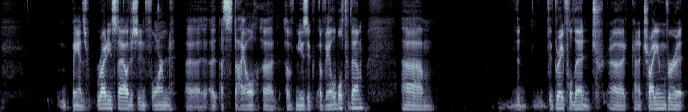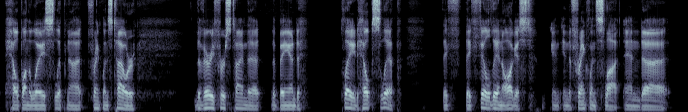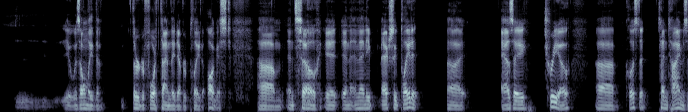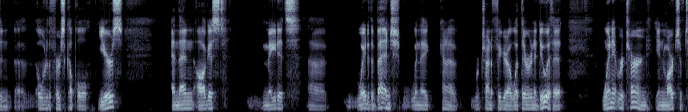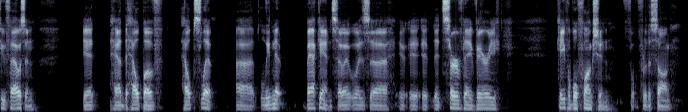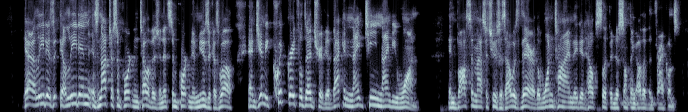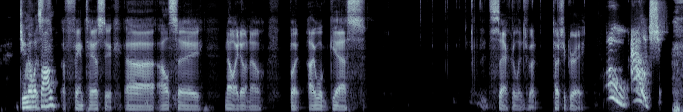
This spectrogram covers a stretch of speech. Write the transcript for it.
band's writing style, just informed uh, a, a style uh, of music available to them. Um, the the Grateful Dead uh, kind of triumvirate, Help on the Way, Slipknot, Franklin's Tower. The very first time that the band played Help Slip, they they filled in August in, in the Franklin slot, and uh, it was only the third or fourth time they'd ever played August, um, and so it and and then he actually played it uh, as a trio uh, close to ten times in uh, over the first couple years, and then August made its uh, way to the bench when they kind of were trying to figure out what they were going to do with it. When it returned in March of 2000, it had the help of Help Slip uh, leading it back in. So it was uh, it, it, it served a very capable function for, for the song. Yeah, a lead is a lead in is not just important in television; it's important in music as well. And Jimmy, quick Grateful Dead trivia: back in 1991, in Boston, Massachusetts, I was there. The one time they did help slip into something other than Franklin's. Do you know Wow, what song? A fantastic. Uh, I'll say no. I don't know, but I will guess. It's sacrilege, but touch of gray. Oh, ouch!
